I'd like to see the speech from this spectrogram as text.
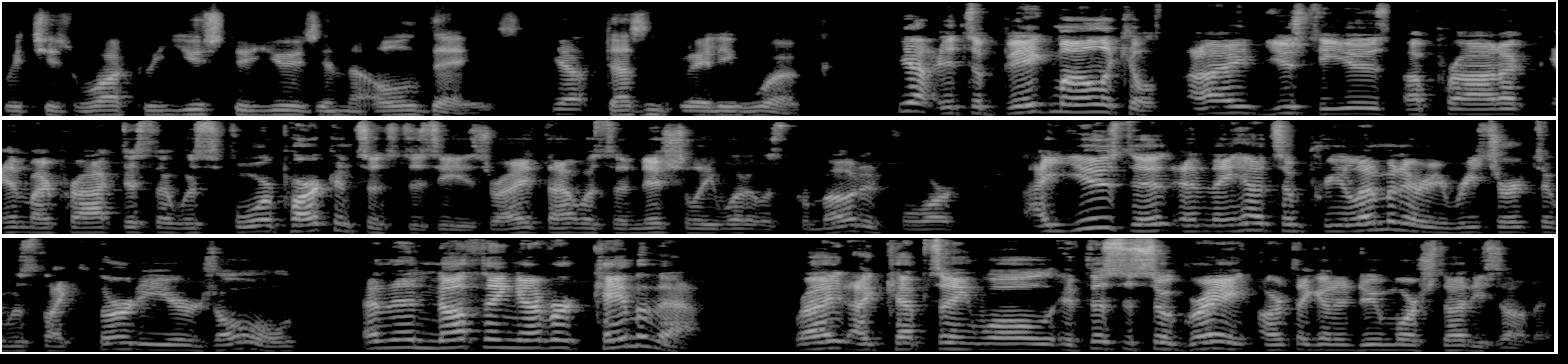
which is what we used to use in the old days, Yep. doesn't really work? Yeah, it's a big molecule. I used to use a product in my practice that was for Parkinson's disease, right? That was initially what it was promoted for. I used it and they had some preliminary research It was like 30 years old, and then nothing ever came of that, right? I kept saying, well, if this is so great, aren't they going to do more studies on it?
